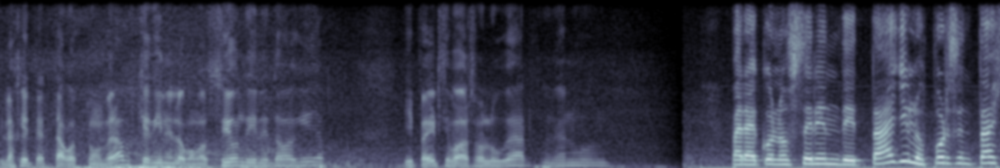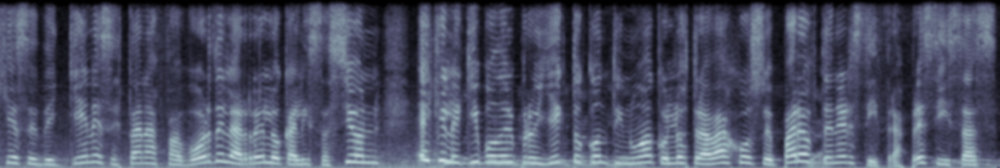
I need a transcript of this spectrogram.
Y la gente está acostumbrada porque tiene locomoción, tiene todo aquí. Y para irse para otro lugar, para conocer en detalle los porcentajes de quienes están a favor de la relocalización, es que el equipo del proyecto continúa con los trabajos para obtener cifras precisas.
